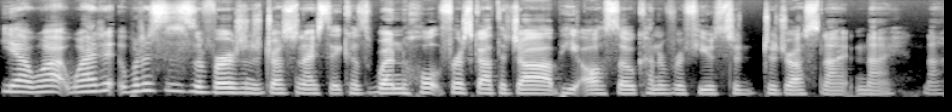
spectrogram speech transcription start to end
Yeah, why? Why? Did, what is this aversion to dress nicely? Because when Holt first got the job, he also kind of refused to, to dress ni- ni- ni-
